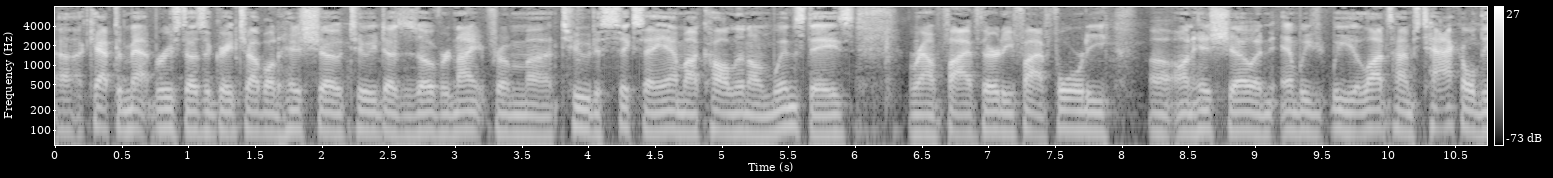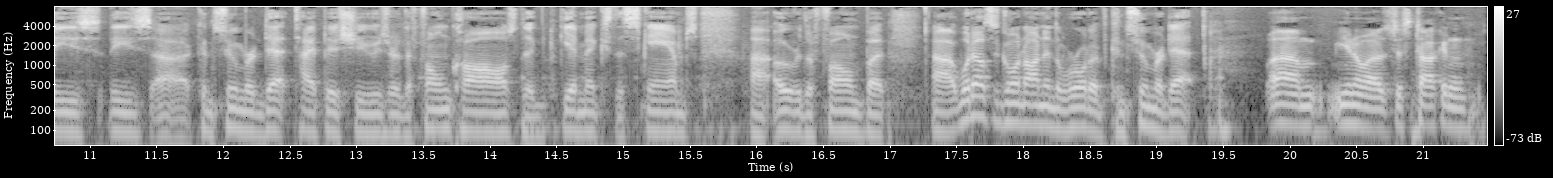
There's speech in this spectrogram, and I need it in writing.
uh, Captain Matt Bruce does a great job on his show too. He does his overnight from uh, two to six a.m. I call in on Wednesdays around 5.30, 5.40 uh, on his show, and, and we, we a lot of times tackle these these uh, consumer debt type issues or the phone calls, the gimmicks, the scams uh, over the phone. But uh, what else is going on in the world of consumer debt? Um, you know, I was just talking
